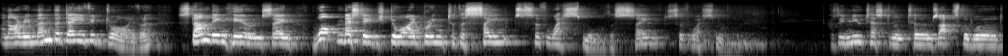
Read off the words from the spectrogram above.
And I remember David Driver standing here and saying, What message do I bring to the saints of West Moor? The saints of West Moor. Because in New Testament terms, that's the word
